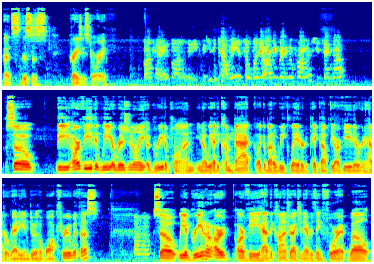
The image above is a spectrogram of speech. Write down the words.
That's this is crazy story. Okay. Well, you you can tell me. So, was your RV ready when promised? You said no. So the RV that we originally agreed upon, you know, we had to come mm-hmm. back like about a week later to pick up the RV. They were going to have it ready and do a walkthrough with us. So we agreed on our RV, had the contract and everything for it. Well,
